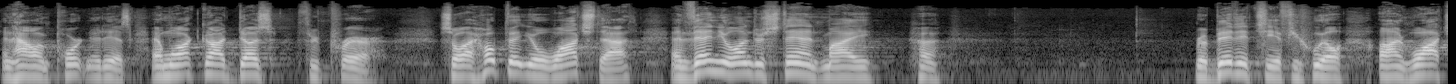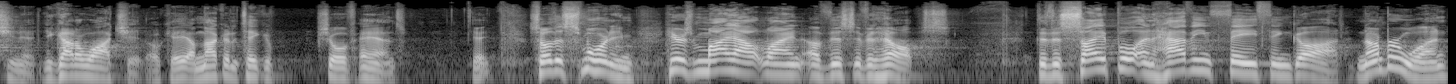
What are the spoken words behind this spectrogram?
and how important it is and what God does through prayer. So I hope that you'll watch that and then you'll understand my. Uh, rabidity, if you will, on watching it. You got to watch it, okay? I'm not going to take a show of hands. Okay? So this morning, here's my outline of this if it helps. The disciple and having faith in God. Number one,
